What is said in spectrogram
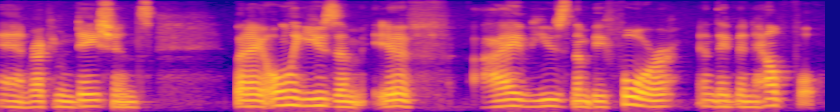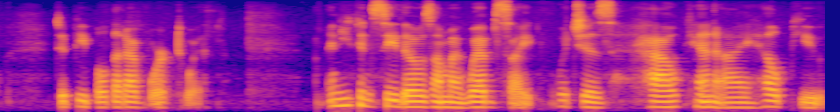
and recommendations, but I only use them if I've used them before and they've been helpful to people that I've worked with. And you can see those on my website, which is How Can I Help You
